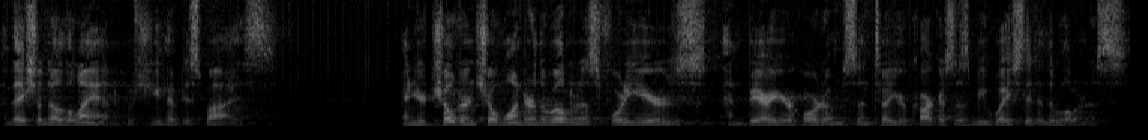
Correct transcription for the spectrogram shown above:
and they shall know the land which ye have despised. And your children shall wander in the wilderness forty years, and bear your whoredoms until your carcasses be wasted in the wilderness.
